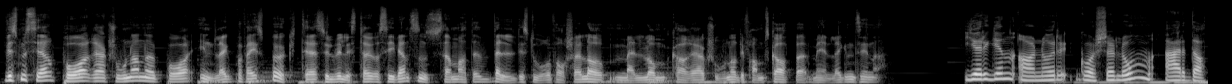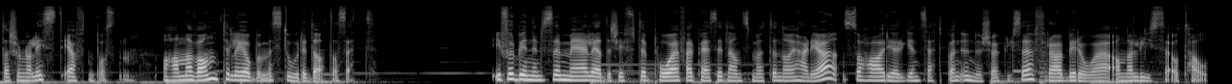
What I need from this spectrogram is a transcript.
Hvis vi ser på reaksjonene på innlegg på Facebook til Sylvi Listhaug og Siv Jensen, så ser vi at det er veldig store forskjeller mellom hva reaksjoner de framskaper med innleggene sine. Jørgen Arnor Gårdsjø Lom er datajournalist i Aftenposten, og han er vant til å jobbe med store datasett. I forbindelse med lederskiftet på Frp sitt landsmøte nå i helga, så har Jørgen sett på en undersøkelse fra byrået Analyse og Tall.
